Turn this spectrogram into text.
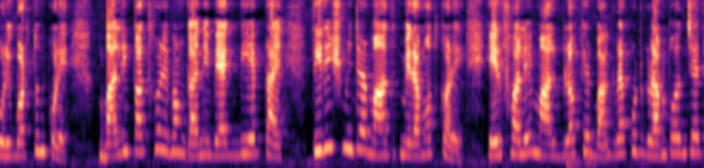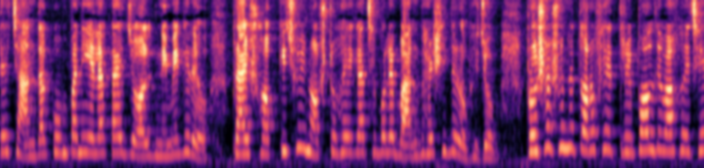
পরিবর্তন করে বালি পাথর এবং গানি ব্যাগ দিয়ে প্রায় তিরিশ মিটার বাঁধ মেরামত করে। এর ফলে মাল ব্লকের বাগরাকোট গ্রাম পঞ্চায়েতে চান্দা কোম্পানি এলাকায় জল নেমে গেলেও প্রায় সবকিছুই নষ্ট হয়ে গেছে বলে বানভাসীদের অভিযোগ। প্রশাসনের তরফে ত্রিপল দেওয়া হয়েছে।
